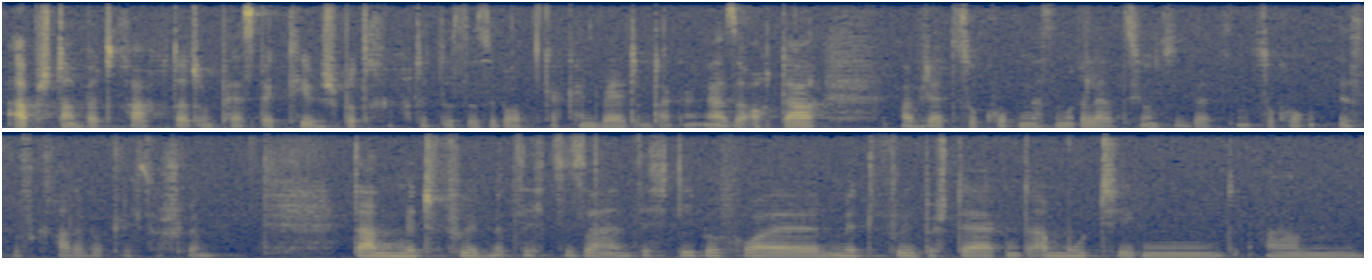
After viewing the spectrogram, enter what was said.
Abstand betrachtet und perspektivisch betrachtet ist es überhaupt gar kein Weltuntergang. Also auch da mal wieder zu gucken, das in Relation zu setzen und zu gucken, ist das gerade wirklich so schlimm. Dann mitfühlend mit sich zu sein, sich liebevoll, mitfühlend, bestärkend, ermutigend, ähm,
